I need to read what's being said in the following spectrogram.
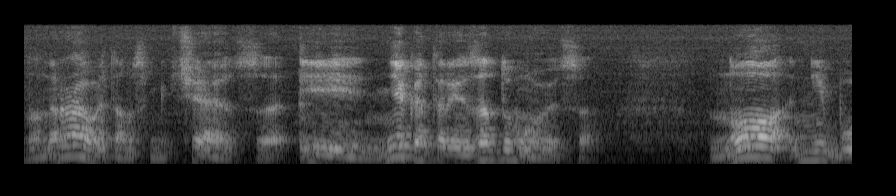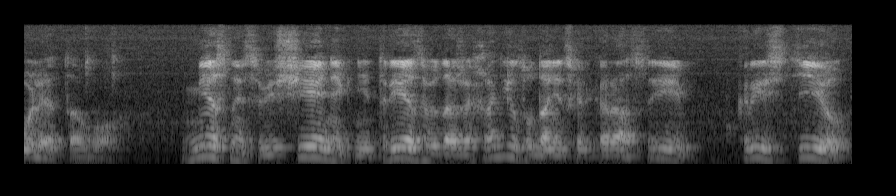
Но нравы там смягчаются, и некоторые задумываются. Но не более того. Местный священник, нетрезвый, даже ходил туда несколько раз и крестил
